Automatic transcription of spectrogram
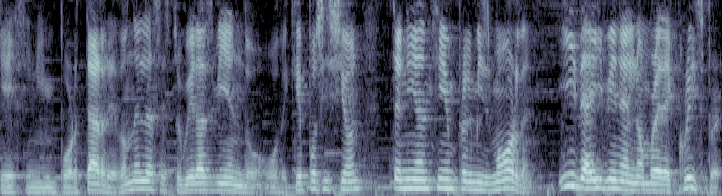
que sin importar de dónde las estuvieras viendo o de qué posición, tenían siempre el mismo orden. Y de ahí viene el nombre de CRISPR,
